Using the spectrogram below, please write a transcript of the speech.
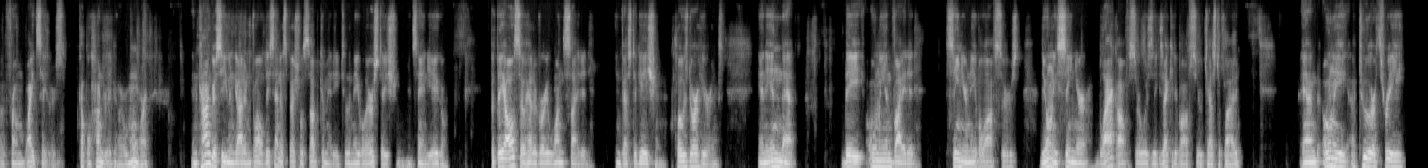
uh, from white sailors, a couple hundred or more. And Congress even got involved. They sent a special subcommittee to the Naval Air Station in San Diego. But they also had a very one sided investigation, closed door hearings. And in that, they only invited senior naval officers. The only senior black officer was the executive officer who testified, and only two or three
